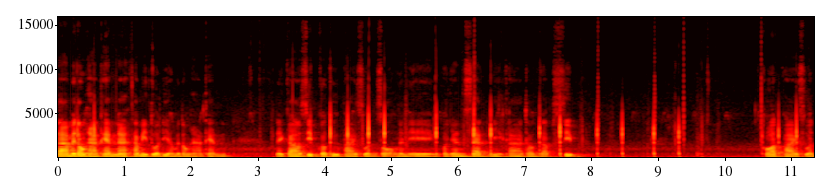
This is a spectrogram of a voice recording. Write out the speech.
ตาไม่ต้องหาแทนนะ ถ้ามีตัวเดียวไม่ต้องหาแทน ได้ 90 ก็คือพายส่วน 2 นั่นเอง เพราะฉะนั้น z มีค่าเท่ากับ 10 คอสพายส่วน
